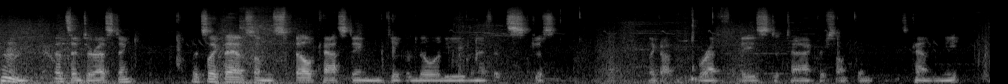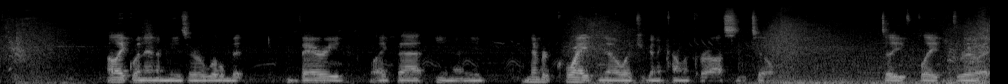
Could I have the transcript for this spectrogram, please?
Hmm, that's interesting. Looks like they have some spell casting capability, even if it's just like a breath-based attack or something. It's kind of neat. I like when enemies are a little bit varied like that. You know, you never quite know what you're going to come across until until you've played through it.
